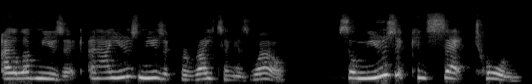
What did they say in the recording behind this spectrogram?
I love music and I use music for writing as well. So music can set tone.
